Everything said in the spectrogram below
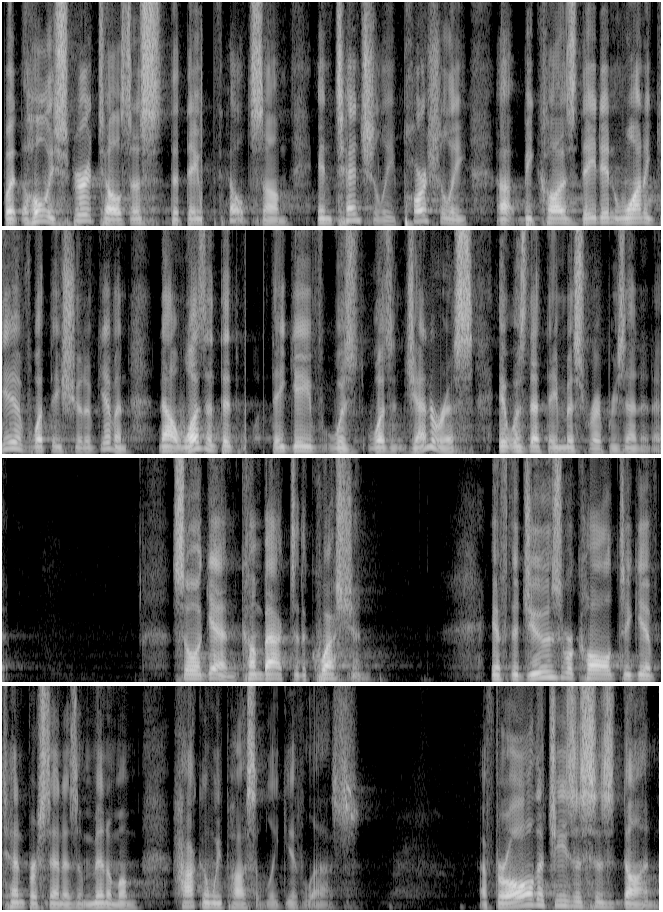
But the Holy Spirit tells us that they withheld some intentionally, partially, uh, because they didn't want to give what they should have given. Now, it wasn't that what they gave was, wasn't generous, it was that they misrepresented it. So, again, come back to the question if the Jews were called to give 10% as a minimum, how can we possibly give less? After all that Jesus has done,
